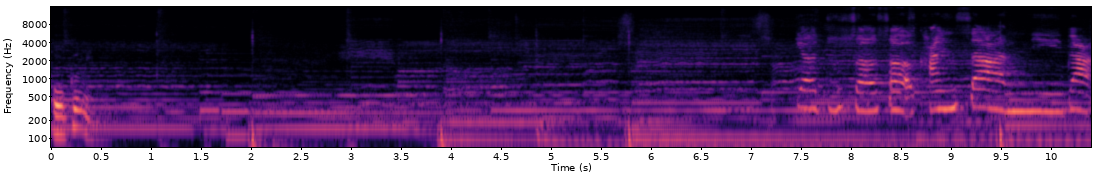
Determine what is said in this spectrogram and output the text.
복음입니다. 주셔서 감사합니다.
